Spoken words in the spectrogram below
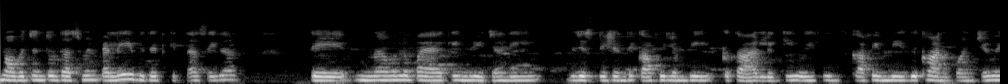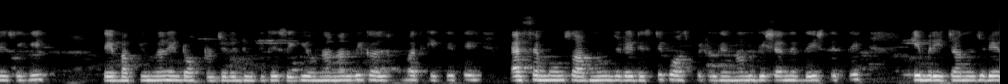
ਨੌ ਵਜੇ ਤੋਂ 10 ਮਿੰਟ ਪਹਿਲੇ ਹੀ ਵਿਜ਼ਿਟ ਕੀਤਾ ਸੀਗਾ ਤੇ ਉਹਨਾਂ ਵੱਲੋਂ ਪਾਇਆ ਕਿ ਮਰੀਜ਼ਾਂ ਦੀ ਰਜਿਸਟ੍ਰੇਸ਼ਨ ਤੇ ਕਾਫੀ ਲੰਬੀ ਕਤਾਰ ਲੱਗੀ ਹੋਈ ਸੀ, ਕਾਫੀ ਮਰੀਜ਼ ਦਿਖਾਉਣ ਪਹੁੰਚੇ ਹੋਏ ਸੀਗੇ ਤੇ ਬਾਕੀ ਉਹਨਾਂ ਨੇ ਡਾਕਟਰ ਜਿਹੜੇ ਡਿਊਟੀ ਤੇ ਸੀਗੇ ਉਹਨਾਂ ਨਾਲ ਵੀ ਗੱਲਬਾਤ ਕੀਤੀ ਤੇ ਐਸਐਮਓ ਸਾਹਿਬ ਨੂੰ ਜਿਹੜੇ ਡਿਸਟ੍ਰਿਕਟ ਹਸਪੀਟਲ ਦੇ ਉਹਨਾਂ ਨੂੰ ਦਿਸ਼ਾ ਨਿਰਦੇਸ਼ ਦਿੱਤੇ ਕਿ ਮਰੀਜ਼ਾਂ ਨੂੰ ਜਿਹੜੇ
